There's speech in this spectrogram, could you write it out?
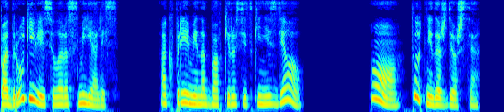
Подруги весело рассмеялись. А к премии надбавки Русицкий не сделал? О, тут не дождешься.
